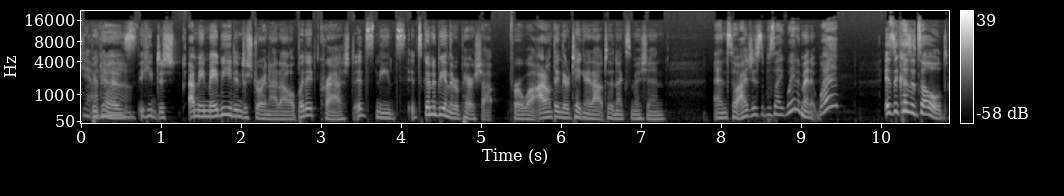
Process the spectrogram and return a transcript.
Yeah, because he just I mean maybe he didn't destroy Night Owl, but it crashed. It's needs it's going to be in the repair shop for a while. I don't think they're taking it out to the next mission. And so I just was like, "Wait a minute. What? Is it cuz it's old?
